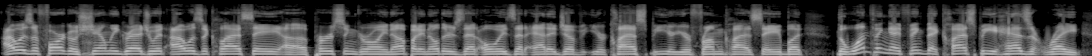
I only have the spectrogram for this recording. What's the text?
I was a Fargo Shanley graduate. I was a Class A uh, person growing up, but I know there's that always that adage of you're Class B or you're from Class A. But the one thing I think that Class B has it right –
